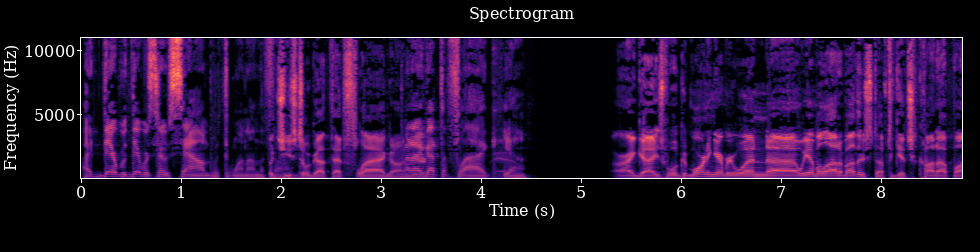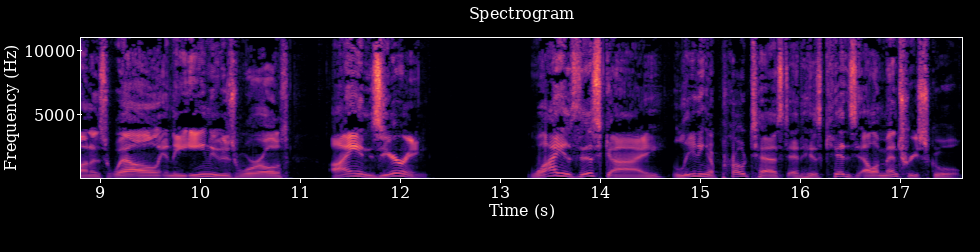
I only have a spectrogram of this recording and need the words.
I there there was no sound with the one on the phone. But you still got that flag on. But I got the flag. Yeah. All right, guys. Well, good morning, everyone. Uh, we have a lot of other stuff to get you caught up on as well in the e news world. Ian Ziering. Why is this guy leading a protest at his kid's elementary school?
